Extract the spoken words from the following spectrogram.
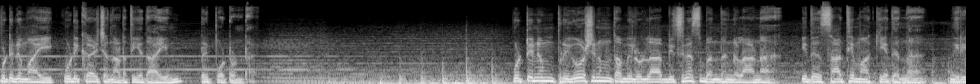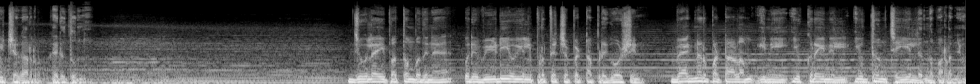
പുടിനുമായി കൂടിക്കാഴ്ച നടത്തിയതായും റിപ്പോർട്ടുണ്ട്. പുട്ടിനും പ്രിഗോഷിനും തമ്മിലുള്ള ബിസിനസ് ബന്ധങ്ങളാണ് ഇത് സാധ്യമാക്കിയതെന്ന് നിരീക്ഷകർ കരുതുന്നു. ജൂലൈ പത്തൊമ്പതിന് ഒരു വീഡിയോയിൽ പ്രത്യക്ഷപ്പെട്ട പ്രിഗോഷിൻ വാഗ്നർ പട്ടാളം ഇനി യുക്രൈനിൽ യുദ്ധം ചെയ്യില്ലെന്ന് പറഞ്ഞു.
